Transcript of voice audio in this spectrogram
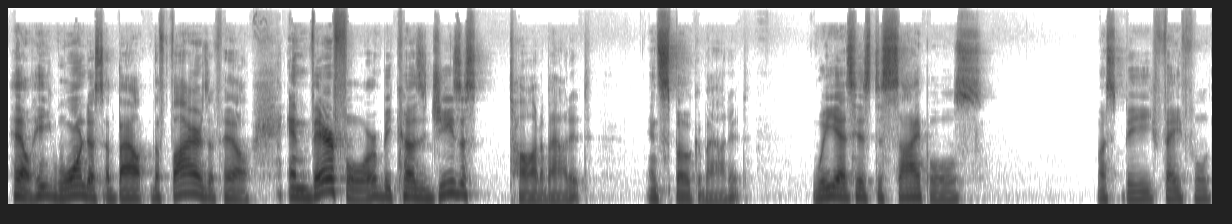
hell. He warned us about the fires of hell. And therefore, because Jesus taught about it, and spoke about it. We, as his disciples, must be faithful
